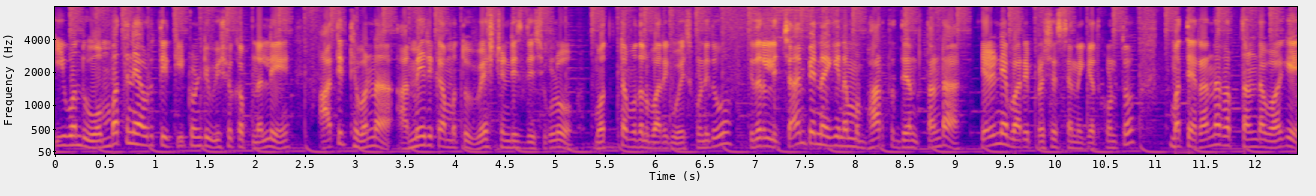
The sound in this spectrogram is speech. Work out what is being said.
ಈ ಒಂದು ಒಂಬತ್ತನೇ ಆವೃತ್ತಿ ಟಿ ಟ್ವೆಂಟಿ ವಿಶ್ವಕಪ್ನಲ್ಲಿ ಆತಿಥ್ಯವನ್ನ ಅಮೆರಿಕ ಮತ್ತು ವೆಸ್ಟ್ ಇಂಡೀಸ್ ದೇಶಗಳು ಮೊತ್ತ ಮೊದಲ ಬಾರಿಗೆ ವಹಿಸಿಕೊಂಡಿದ್ವು. ಇದರಲ್ಲಿ ಚಾಂಪಿಯನ್ ಆಗಿ ನಮ್ಮ ಭಾರತ ತಂಡ ಎರಡನೇ ಬಾರಿ ಪ್ರಶಸ್ತಿಯನ್ನು ಗೆದ್ಕೊಂಡಿತು ಮತ್ತೆ ರನ್ನರ್ ಅಪ್ ತಂಡವಾಗಿ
